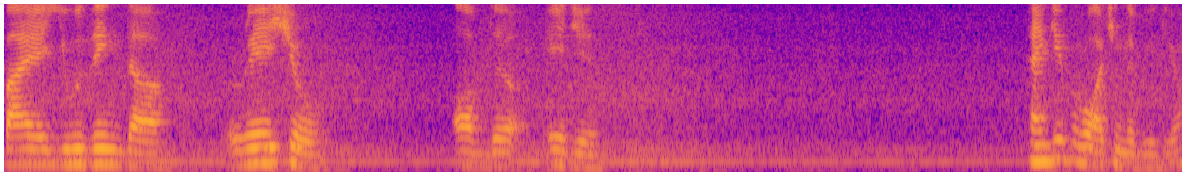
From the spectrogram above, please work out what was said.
by using the ratio of the ages. Thank you for watching the video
